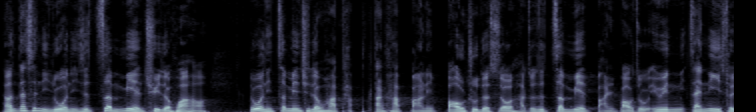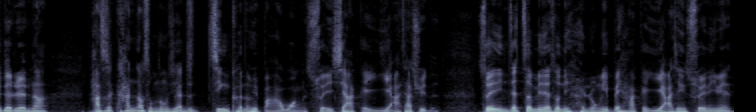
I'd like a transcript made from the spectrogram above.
然后，但是你如果你是正面去的话，哈，如果你正面去的话，他当他把你抱住的时候，他就是正面把你抱住，因为在溺水的人呐，他是看到什么东西，他就尽可能会把他往水下给压下去的。所以你在正面的时候，你很容易被他给压进水里面，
